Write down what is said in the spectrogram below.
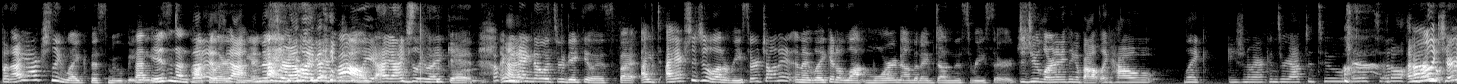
but I actually like this movie. That is an unpopular yeah, opinion. in this I room, I really, think. Wow. I actually like it. Okay. I mean, I know it's ridiculous, but I, I actually did a lot of research on it, and I like it a lot more now that I've done this research. Did you learn anything about like how like Asian Americans reacted to it at all? I'm Um, really curious.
